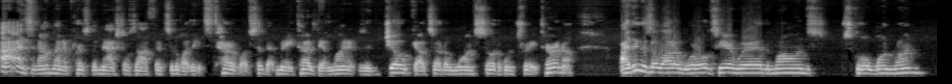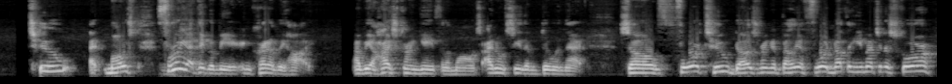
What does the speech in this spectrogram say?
I said I'm not impressed with the Nationals offense at all. I think it's terrible. I've said that many times. Their lineup is a joke outside of Juan Soto and Trea Turner. I think there's a lot of worlds here where the Marlins score one run, two at most, three. I think would be incredibly high. That'd be a high scoring game for the Marlins. I don't see them doing that. So four two does ring a bell here. Four nothing. You mentioned a score.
